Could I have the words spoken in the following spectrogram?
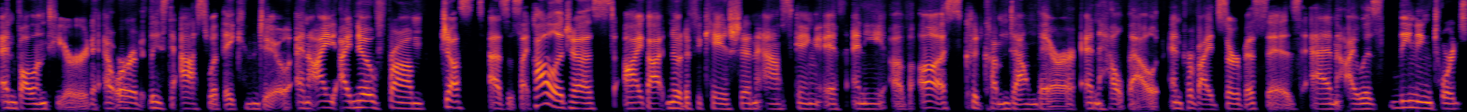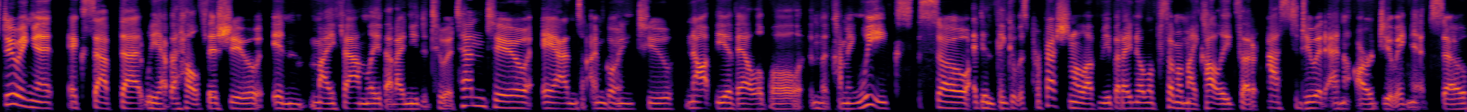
and volunteered or at least asked what they can do. And I I know from just as a psychologist, I got notification asking if any of us could come down there and help out and provide services. And I was leaning towards doing it, except that we have a health issue in my family that I needed to attend to. And I'm going to not be available in the coming weeks. So I didn't think it was professional of me, but I know of some of my colleagues that are asked to do it and are doing it. So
